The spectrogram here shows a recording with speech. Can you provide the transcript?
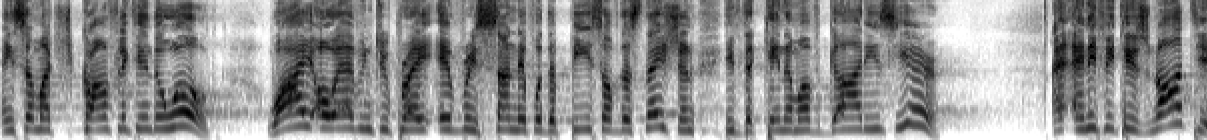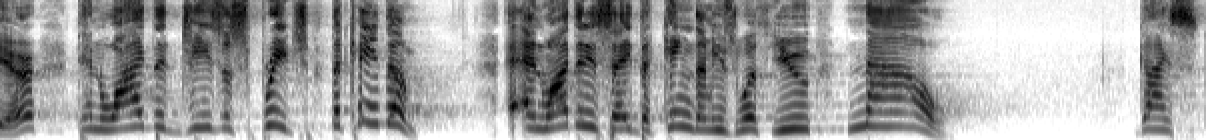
and so much conflict in the world? Why are we having to pray every Sunday for the peace of this nation if the kingdom of God is here? And if it is not here, then why did Jesus preach the kingdom? And why did he say the kingdom is with you now? Guys,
